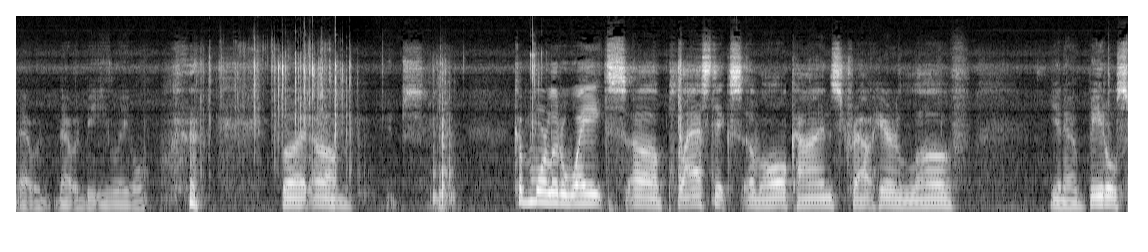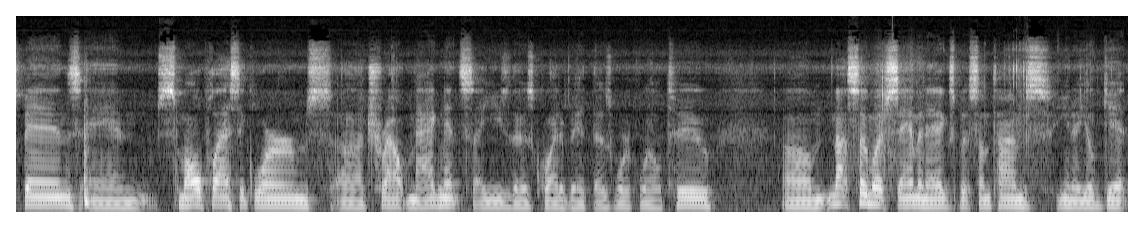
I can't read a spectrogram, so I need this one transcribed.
That would that would be illegal. but um, oops. Couple more little weights, uh, plastics of all kinds. Trout here love, you know, beetle spins and small plastic worms, uh, trout magnets. I use those quite a bit. Those work well too. Um, not so much salmon eggs, but sometimes you know you'll get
